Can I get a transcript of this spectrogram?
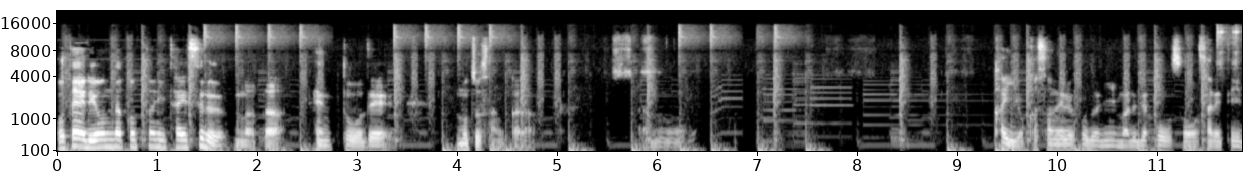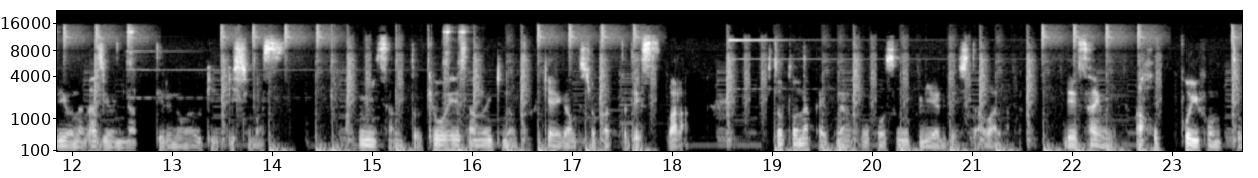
お便り読んだことに対するまた返答でもちょさんからあの回を重ねるほどにまるで放送されているようなラジオになっているのがウキウキします。海さんと京平さんの息の掛け合いが面白かったです。わら。人と仲良くなる方法すごくリアルでした。わら。で、最後に、アホっぽいフォント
